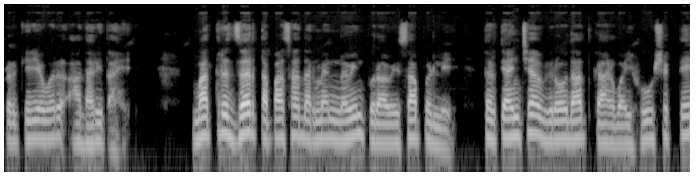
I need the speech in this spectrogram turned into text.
प्रक्रियेवर आधारित आहे. मात्र जर तपासादरम्यान नवीन पुरावे सापडले तर त्यांच्या विरोधात कारवाई होऊ शकते.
